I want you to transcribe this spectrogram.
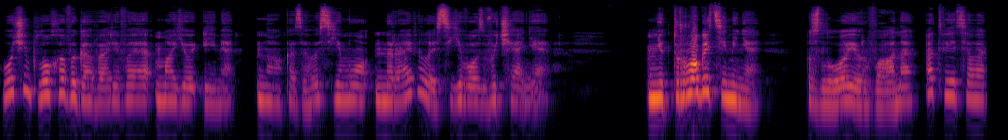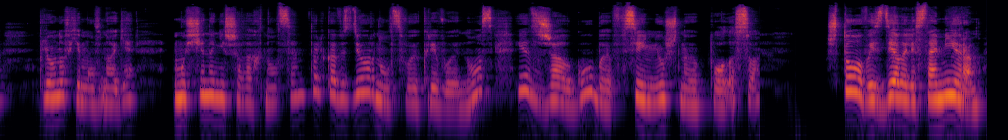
очень плохо выговаривая мое имя, но, казалось, ему нравилось его звучание. «Не трогайте меня!» Зло и рвано ответила, плюнув ему в ноги. Мужчина не шелохнулся, только вздернул свой кривой нос и сжал губы в синюшную полосу. «Что вы сделали с Амиром?»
